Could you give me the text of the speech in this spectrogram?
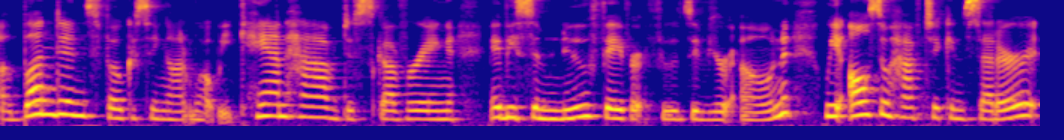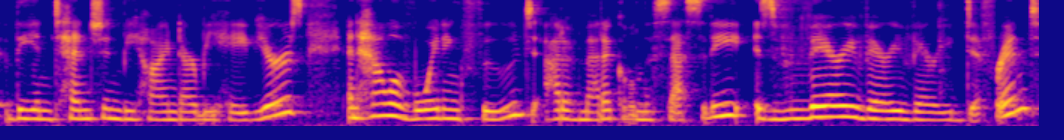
abundance, focusing on what we can have, discovering maybe some new favorite foods of your own, we also have to consider the intention behind our behaviors and how avoiding foods out of medical necessity is very, very, very different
